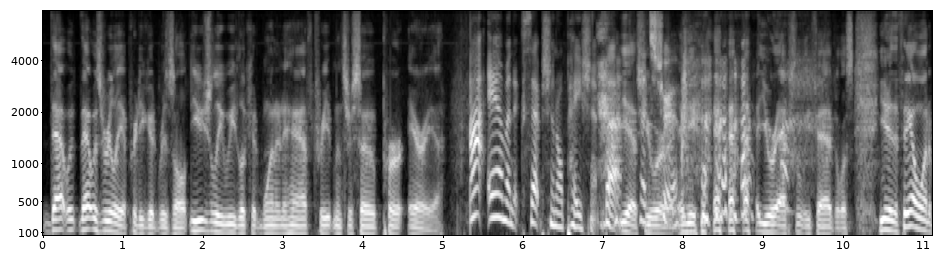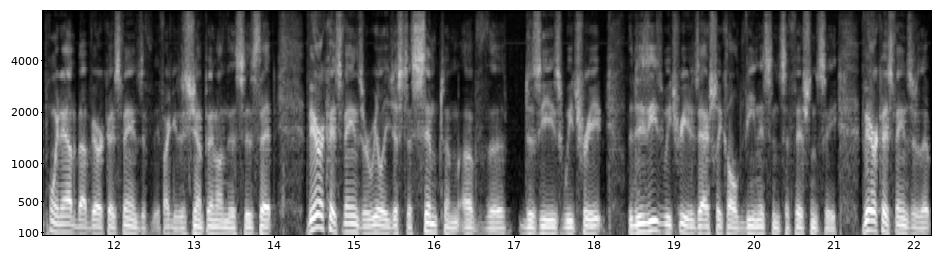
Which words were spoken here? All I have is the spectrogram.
that w- that was really a pretty good result. Usually, we look at one and a half treatments or so per area. I am an exceptional patient, but Yes, That's you were. true. You, you were absolutely fabulous. You know, the thing I want to point out about varicose veins, if, if I could just jump in on this, is that varicose veins are really just a symptom of the disease we treat. The disease we treat is actually called venous insufficiency. Varicose veins are the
